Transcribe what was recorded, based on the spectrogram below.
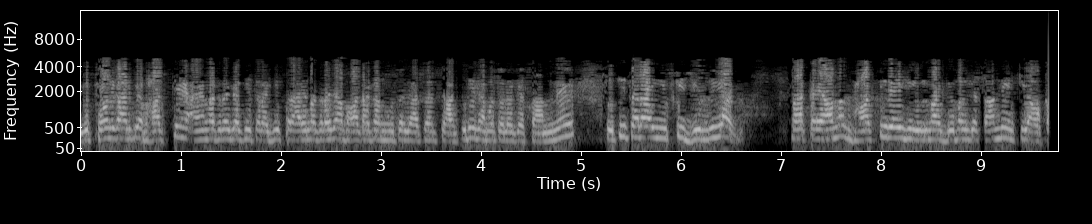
ये फ़ोन काट के भागते हैं, अहमद रजा की तरह, जिस तरह अहमद रजा भागा का मुसल जाता रहमत के सामने उसी तरह इसकी जिरियत ना कयामत भागती रहेगी उलमा जुबन के सामने इनकी औकात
